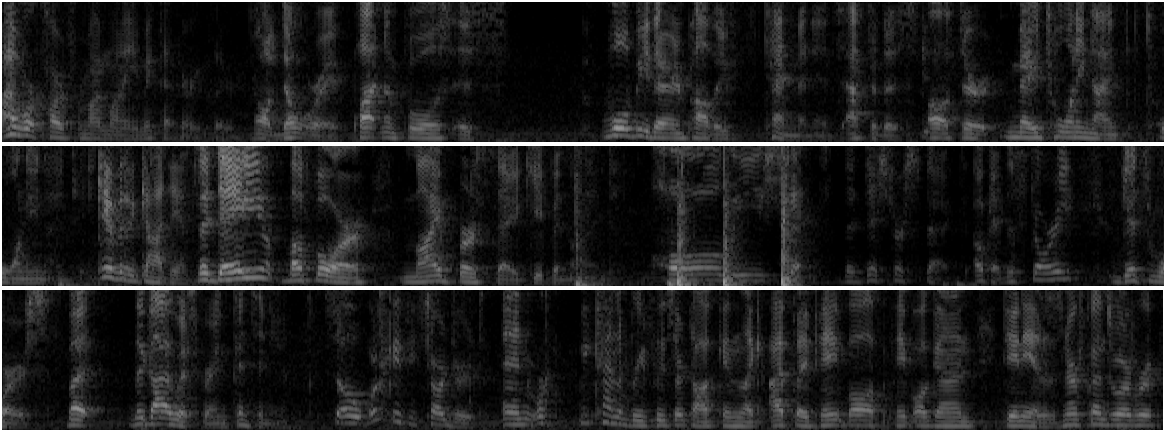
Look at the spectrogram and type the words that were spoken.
I work hard for my money. Make that very clear. Oh, don't worry. Platinum Pools is. We'll be there in probably 10 minutes after this, after May 29th, 2019. Give it a goddamn. The day before my birthday, keep in mind. Holy shit! The disrespect. Okay, the story gets worse, but the guy whispering, continue. So we're at these chargers, and we're, we kind of briefly start talking. Like I play paintball, I have a paintball gun. Danny has his Nerf guns, or whatever,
